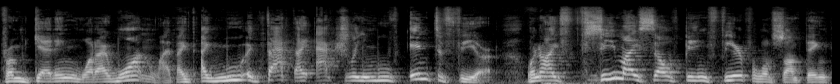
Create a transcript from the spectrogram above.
from getting what I want in life. I, I move. In fact, I actually move into fear when I see myself being fearful of something,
